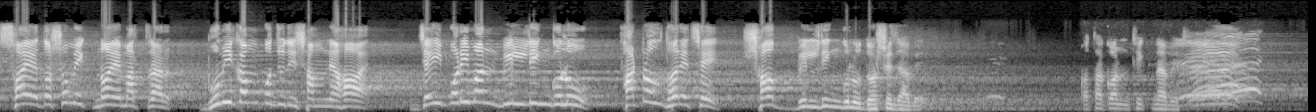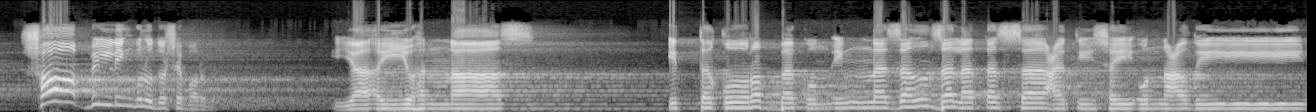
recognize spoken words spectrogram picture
ছয় দশমিক নয় মাত্রার ভূমিকম্প যদি সামনে হয় যেই পরিমাণ বিল্ডিংগুলো ফাটল ধরেছে সব বিল্ডিংগুলো ধসে যাবে। কথা কন ঠিক না বেঠে সব বিল্ডিংগুলো ধসে পড়বে। ইয়া আইয়ুহান নাস اتقوا ربكم إن زلزلة الساعة شيء عظيم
